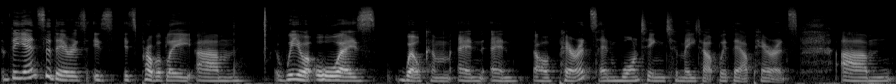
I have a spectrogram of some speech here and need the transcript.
the answer there is is, is probably um, we are always welcome and and of parents and wanting to meet up with our parents. Um,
